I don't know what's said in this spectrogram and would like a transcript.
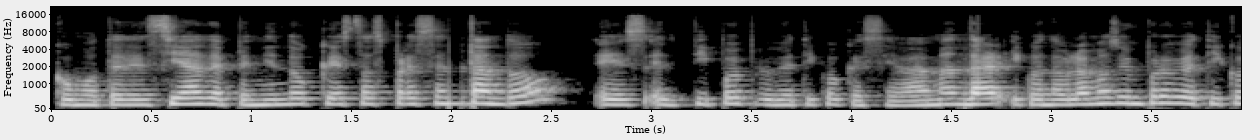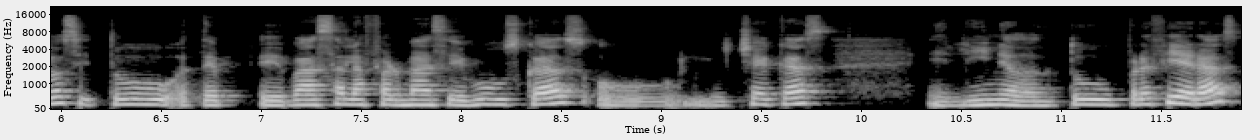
como te decía, dependiendo qué estás presentando, es el tipo de probiótico que se va a mandar. Y cuando hablamos de un probiótico, si tú te eh, vas a la farmacia y buscas o lo checas en línea donde tú prefieras,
